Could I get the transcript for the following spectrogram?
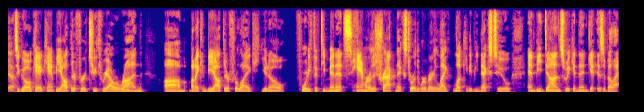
yeah. to go, okay, I can't be out there for a two, three hour run. Um, but I can be out there for like, you know, 40, 50 minutes, hammer the track next door that we're very like, lucky to be next to and be done. So we can then get Isabella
